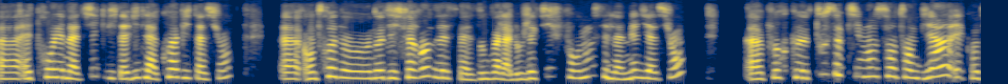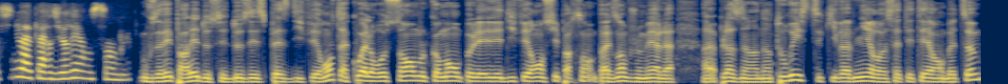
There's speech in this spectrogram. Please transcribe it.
euh, être problématique vis-à-vis -vis de la cohabitation euh, entre nos, nos, différentes espèces. Donc voilà, l'objectif pour nous, c'est de la médiation euh, pour que tout ce petit monde s'entende bien et continue à perdurer ensemble. Vous avez parlé de ces deux espèces différentes. À quoi elles ressemblent? Comment on peut les, les différencier? Par, par, exemple, je me mets à la, à la place d'un touriste qui va venir euh, cet été en baie de Somme.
